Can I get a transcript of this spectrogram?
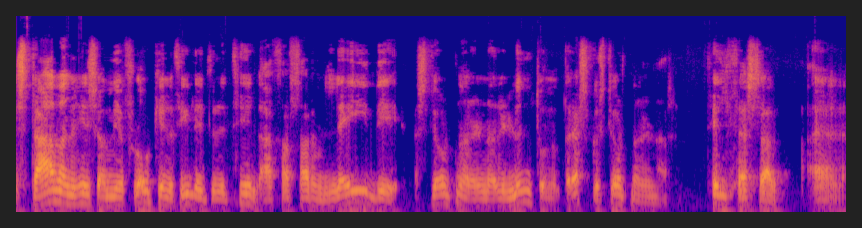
Staðan hins vegar mjög flókinu þýleitunni til að það þarf leiði stjórnarinnar í Lundunum, bresku stjórnarinnar, til þess að eh,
